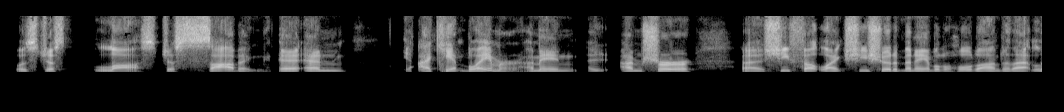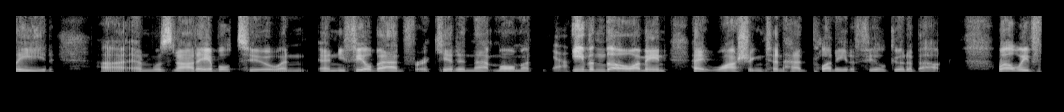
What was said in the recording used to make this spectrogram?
was just lost, just sobbing. A- And, I can't blame her. I mean, eh, I'm sure uh, she felt like she should have been able to hold on to that lead uh, and was not able to. And and you feel bad for a kid in that moment. Yeah. Even though, I mean, hey, Washington had plenty to feel good about. Well, we've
